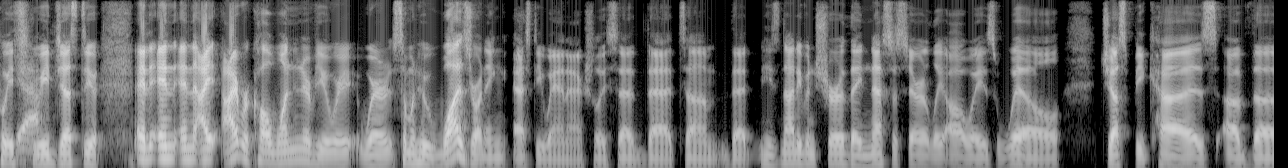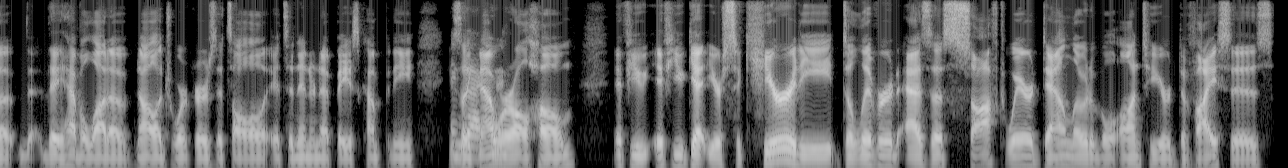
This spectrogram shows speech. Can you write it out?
we yeah. we just do. And and and I, I recall one interview where where someone who was running SD WAN actually said that um, that he's not even sure they necessarily always will, just because of the they have a lot of knowledge workers. It's all it's an internet based company. He's exactly. like now we're all home if you if you get your security delivered as a software downloadable onto your devices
